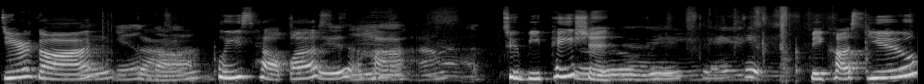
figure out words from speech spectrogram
Dear God, Dear God please help us to be patient because you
